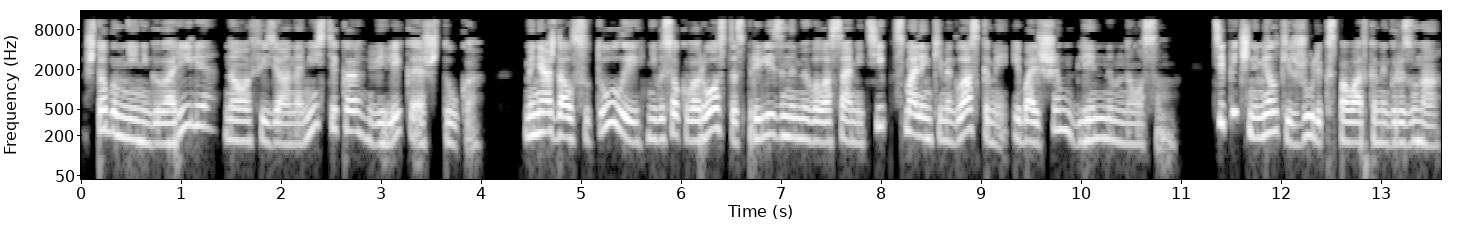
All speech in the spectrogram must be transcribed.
Что бы мне ни говорили, но физиономистика – великая штука. Меня ждал сутулый, невысокого роста, с прилизанными волосами тип, с маленькими глазками и большим длинным носом. Типичный мелкий жулик с повадками грызуна.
